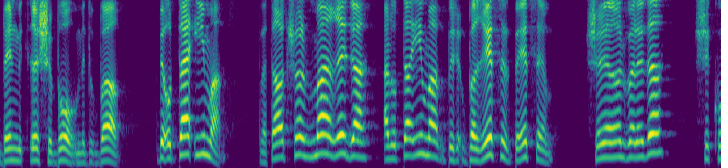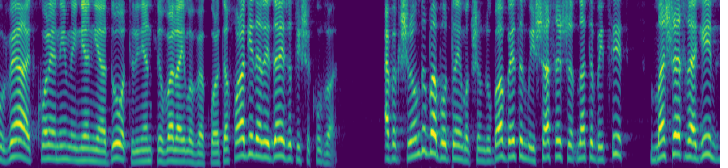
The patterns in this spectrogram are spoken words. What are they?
בין מקרה שבו מדובר באותה אימא, ואתה רק שואל מה הרגע על אותה אימא ברצף בעצם של הריון והלידה, שקובע את כל העניינים לעניין יהדות, לעניין קרבה לאימא והכל. אתה יכול להגיד הלידה היא זאתי שקובעת. אבל כשלא מדובר באותה אימא, כשמדובר בעצם באישה אחרי שנתנה את הביצית, מה שייך להגיד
